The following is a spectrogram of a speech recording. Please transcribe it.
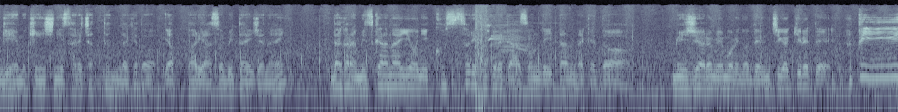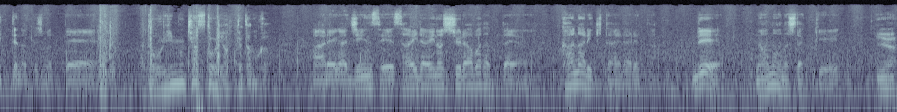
ゲーム禁止にされちゃったんだけどやっぱり遊びたいじゃない？だから見つからないようにこっそり隠れて遊んでいたんだけどビジュアルメモリの電池が切れてピーってなってしまって。ドリームキャストをやってたのか。あれが人生最大の修羅場だったよ。かなり鍛えられた。で何の話だっけ？いや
